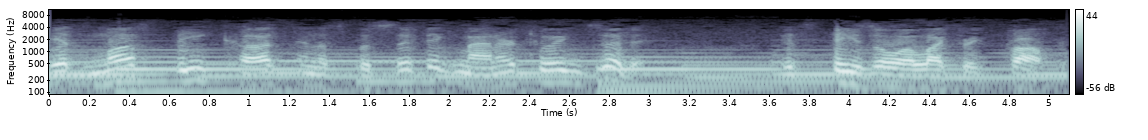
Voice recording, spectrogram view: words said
It must be cut in a specific manner to exhibit its piezoelectric properties.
